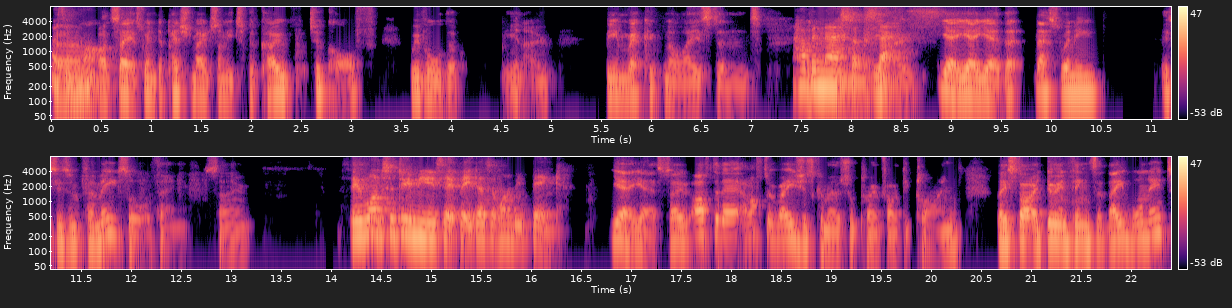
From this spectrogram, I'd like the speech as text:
Um. I'd say it's when Depeche Mode suddenly took over, took off with all the, you know, being recognised and Having you know, their being, you know, success. yeah, yeah, yeah. That that's when he, this isn't for me, sort of thing. So So he wants to do music, but he doesn't want to be big. Yeah, yeah. So after their after Erasure's commercial profile declined, they started doing things that they wanted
